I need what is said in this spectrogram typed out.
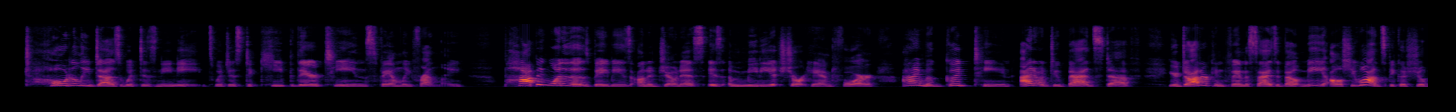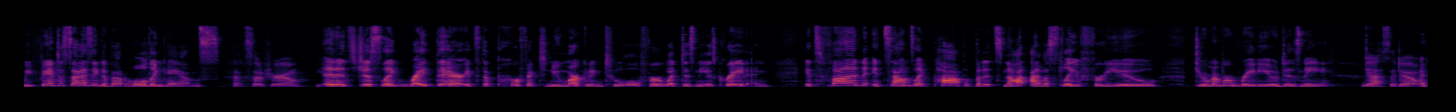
totally does what Disney needs, which is to keep their teens family friendly. Popping one of those babies on a Jonas is immediate shorthand for, I'm a good teen, I don't do bad stuff. Your daughter can fantasize about me all she wants because she'll be fantasizing about holding hands. That's so true. And it's just like right there, it's the perfect new marketing tool for what Disney is creating. It's fun, it sounds like pop, but it's not I'm a slave for you. Do you remember Radio Disney? Yes, I do. I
